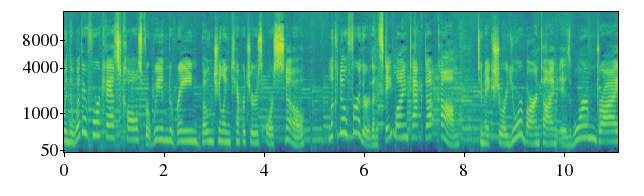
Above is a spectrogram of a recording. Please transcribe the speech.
When the weather forecast calls for wind, rain, bone chilling temperatures, or snow, look no further than StatelineTack.com to make sure your barn time is warm, dry,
